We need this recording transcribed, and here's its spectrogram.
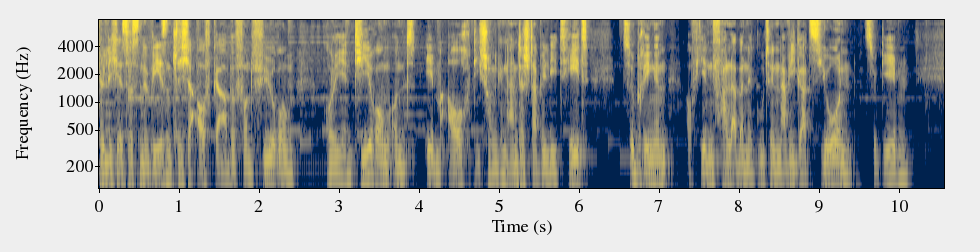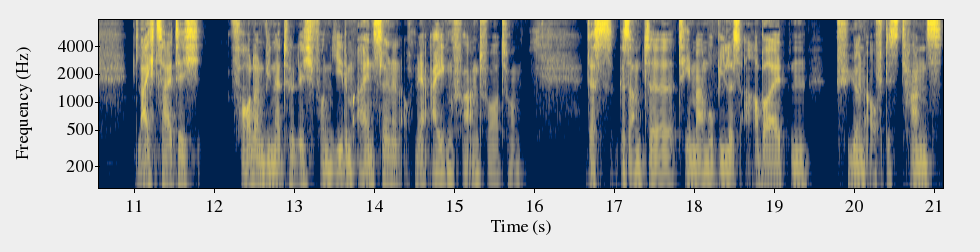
Natürlich ist es eine wesentliche Aufgabe von Führung, Orientierung und eben auch die schon genannte Stabilität zu bringen, auf jeden Fall aber eine gute Navigation zu geben. Gleichzeitig fordern wir natürlich von jedem Einzelnen auch mehr Eigenverantwortung. Das gesamte Thema mobiles Arbeiten, Führen auf Distanz,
